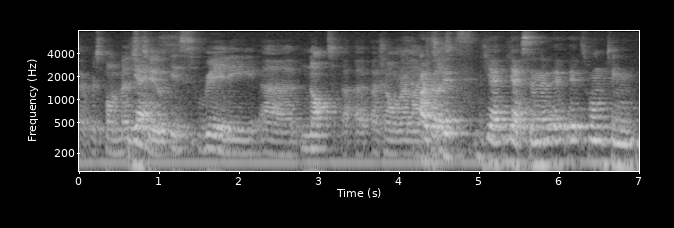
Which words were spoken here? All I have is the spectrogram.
uh, respond most yes. to is really uh, not a, a, genre like thrillers. It's, yeah, yes, and it, it's wanting.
